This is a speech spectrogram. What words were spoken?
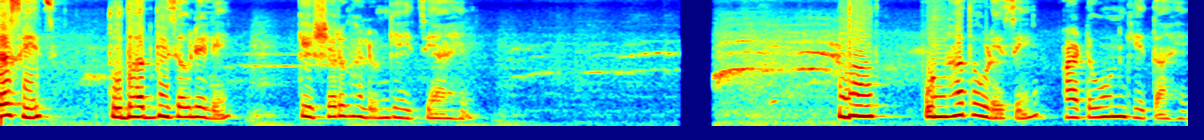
तसेच दुधात भिजवलेले केशर घालून घ्यायचे आहे. दूध पुन्हा थोडेसे आटवून घेत आहे.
